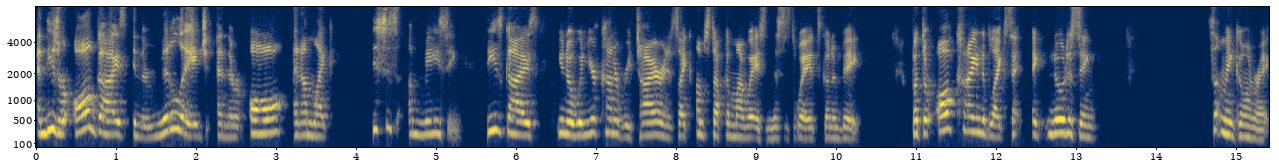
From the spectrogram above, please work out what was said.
and these are all guys in their middle age and they're all and i'm like this is amazing. These guys you know when you're kind of retiring, it's like i'm stuck in my ways and this is the way it's going to be but they're all kind of like, like noticing something ain't going right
